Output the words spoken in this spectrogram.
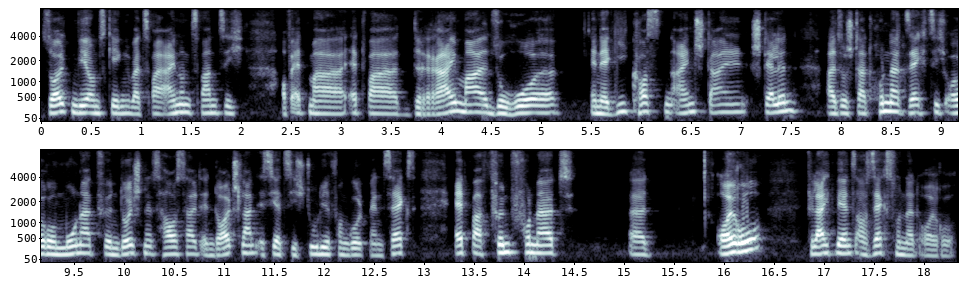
sollten wir uns gegenüber 2021 auf etwa, etwa dreimal so hohe Energiekosten einstellen. Also statt 160 Euro im Monat für einen Durchschnittshaushalt in Deutschland ist jetzt die Studie von Goldman Sachs etwa 500 äh, Euro. Vielleicht wären es auch 600 Euro.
